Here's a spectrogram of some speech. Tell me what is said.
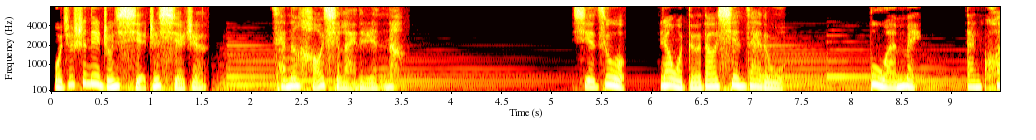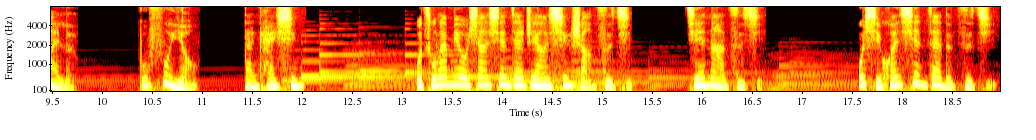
我就是那种写着写着才能好起来的人呐。写作让我得到现在的我，不完美，但快乐；不富有，但开心。我从来没有像现在这样欣赏自己。接纳自己，我喜欢现在的自己，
